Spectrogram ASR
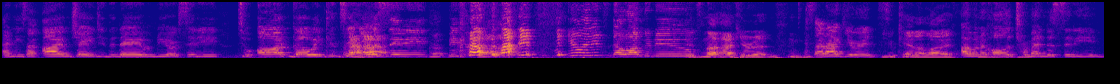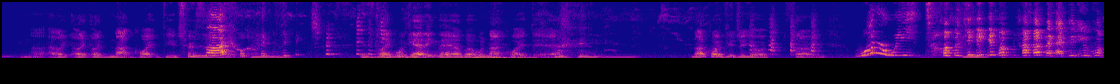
and he's like, "I'm changing the name of New York City to ongoing continuous city uh-huh. uh-huh. because I feel it. It's no longer new. It's not accurate. It's not accurate. you cannot lie. I'm gonna call it Tremendous City. No, I like I like I like not quite futures. Not quite mm. features. It's like we're getting there, but we're not quite there. not quite future York. Sorry. What are we talking about anymore?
